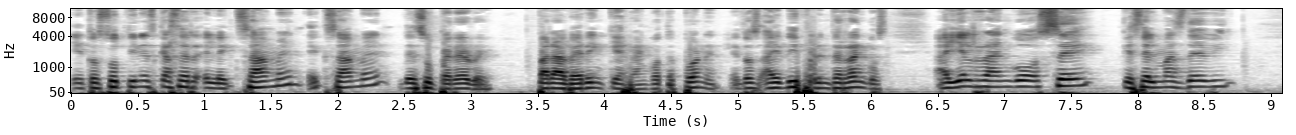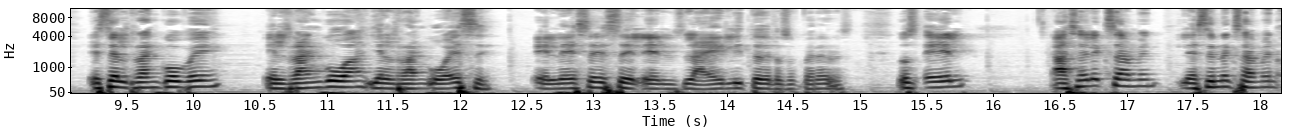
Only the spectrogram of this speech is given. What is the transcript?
entonces tú tienes que hacer el examen, examen de superhéroe para ver en qué rango te ponen. Entonces hay diferentes rangos. Hay el rango C, que es el más débil, es el rango B, el rango A y el rango S. El S es el- la élite de los superhéroes. Entonces él hace el examen, le hace un examen,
